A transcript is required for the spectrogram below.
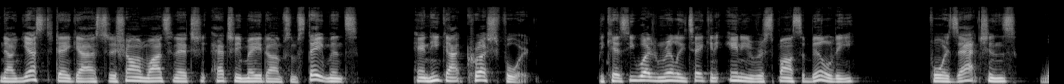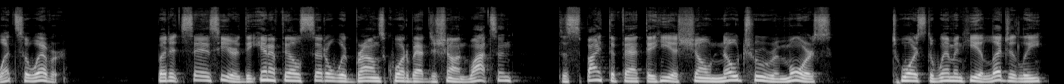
Now, yesterday, guys, Deshaun Watson actually made um, some statements and he got crushed for it because he wasn't really taking any responsibility for his actions whatsoever. But it says here the NFL settled with Browns quarterback Deshaun Watson, despite the fact that he has shown no true remorse towards the women he allegedly,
